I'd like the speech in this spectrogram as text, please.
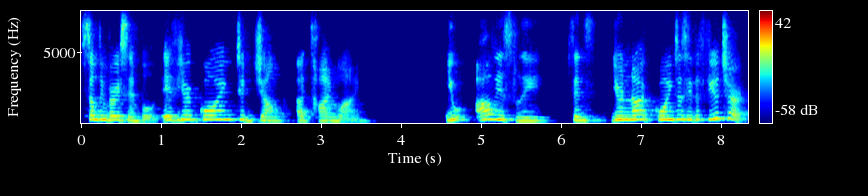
something very simple. If you're going to jump a timeline you obviously since you're not going to see the future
